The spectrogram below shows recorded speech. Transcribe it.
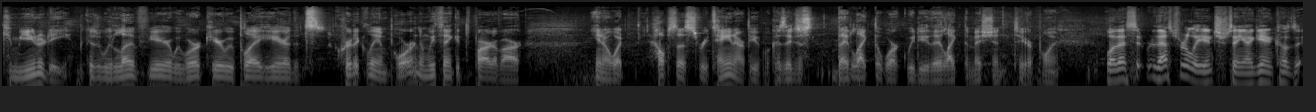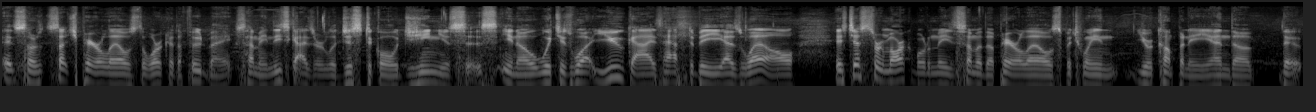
community because we live here, we work here, we play here. That's critically important, and we think it's part of our, you know, what helps us retain our people because they just they like the work we do, they like the mission. To your point. Well, that's that's really interesting again because it's so, such parallels the work of the food banks. I mean, these guys are logistical geniuses, you know, which is what you guys have to be as well. It's just remarkable to me some of the parallels between your company and the the,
